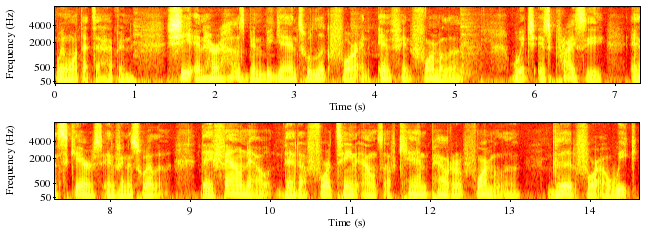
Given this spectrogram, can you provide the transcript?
We want that to happen. She and her husband began to look for an infant formula, which is pricey and scarce in Venezuela. They found out that a 14 ounce of canned powder formula, good for a week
